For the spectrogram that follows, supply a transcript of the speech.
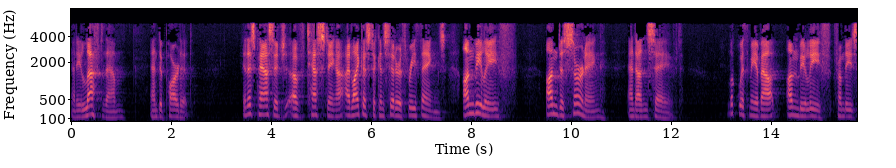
And he left them and departed. In this passage of testing, I'd like us to consider three things unbelief, undiscerning, and unsaved. Look with me about unbelief from these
